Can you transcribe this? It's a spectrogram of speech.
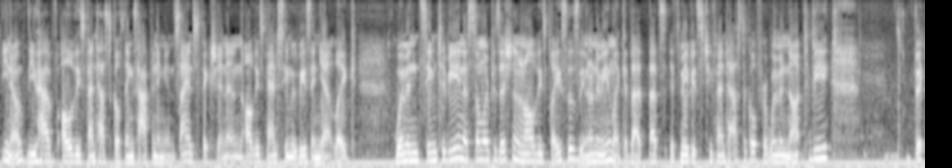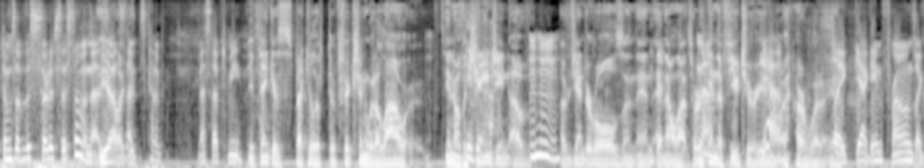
you know, you have all of these fantastical things happening in science fiction and all these fantasy movies, and yet like women seem to be in a similar position in all of these places. You know what I mean? Like that. That's it's maybe it's too fantastical for women not to be victims of this sort of system, and that Yeah, that's, like it- kind of messed up to me. You'd think as speculative fiction would allow you know the Yeah. changing of Mhm. of gender roles and and, and all that sort of No. in the future, you Yeah. know, or what? Yeah. Like yeah, Game of Thrones, like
